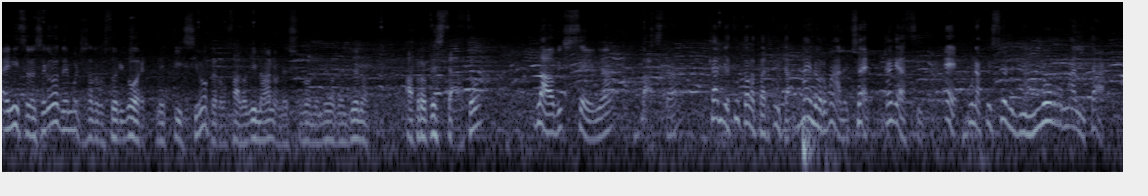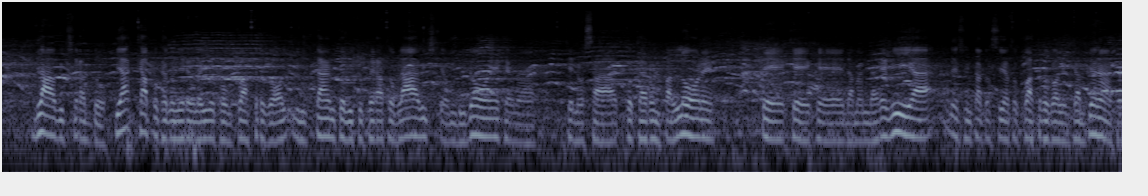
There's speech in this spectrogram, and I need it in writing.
A inizio del secondo tempo c'è stato questo rigore nettissimo per un fallo di mano, nessuno nemmeno del Genoa ha protestato. Vlaovic segna, basta, cambia tutta la partita, ma è normale, cioè ragazzi è una questione di normalità. Vlaovic raddoppia, capocannoniere della Juve con 4 gol, intanto vituperato Vlaovic che è un bidone, che, una, che non sa toccare un pallone, che, che, che, è da mandare via, adesso intanto ha segnato 4 gol in campionato,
